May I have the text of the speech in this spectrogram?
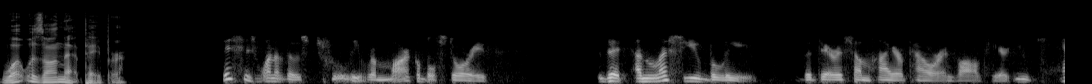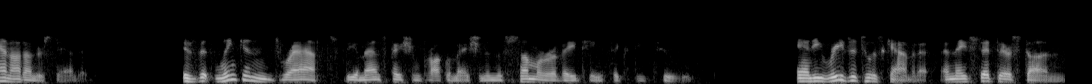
What was on that paper? This is one of those truly remarkable stories that, unless you believe that there is some higher power involved here, you cannot understand it. Is that Lincoln drafts the Emancipation Proclamation in the summer of 1862. And he reads it to his cabinet, and they sit there stunned.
